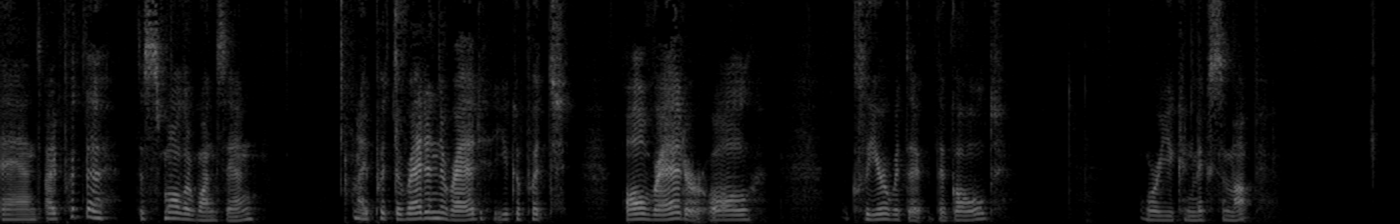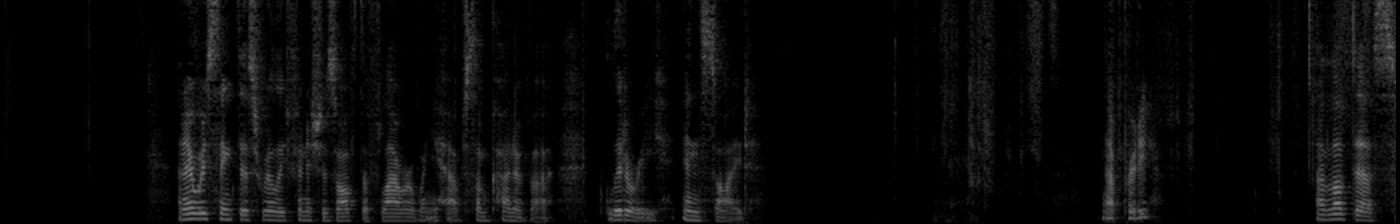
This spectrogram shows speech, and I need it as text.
and I put the, the smaller ones in. And I put the red in the red. You could put all red or all clear with the, the gold or you can mix them up. And I always think this really finishes off the flower when you have some kind of a glittery inside. Not pretty? I love this.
